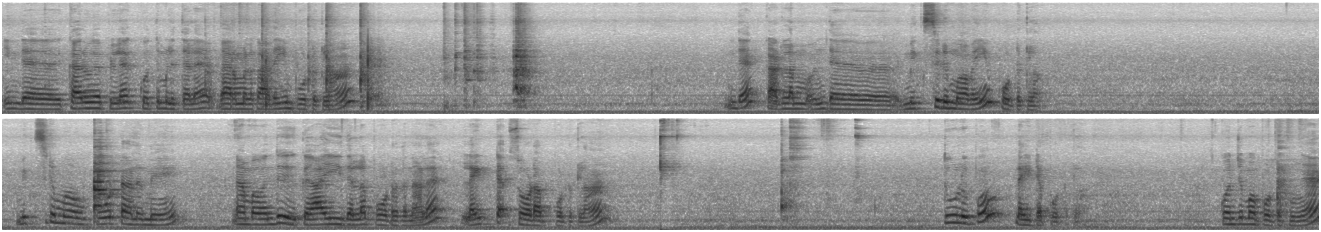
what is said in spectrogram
இந்த கருவேப்பிலை கொத்தமல்லி தழை வரமிளகா அதையும் போட்டுக்கலாம். இந்த கடலை மா- இந்த மிக்சடு மாவையும் போட்டுக்கலாம். மிக்சடு மாவு போட்டாலுமே நம்ம வந்து காய் இதெல்லாம் போடுறதுனால லைட்டாக சோடா போட்டுக்கலாம். தூளுப்பும் லைட்டாக போட்டுக்கலாம். கொஞ்சமாக போட்டுக்குங்க.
